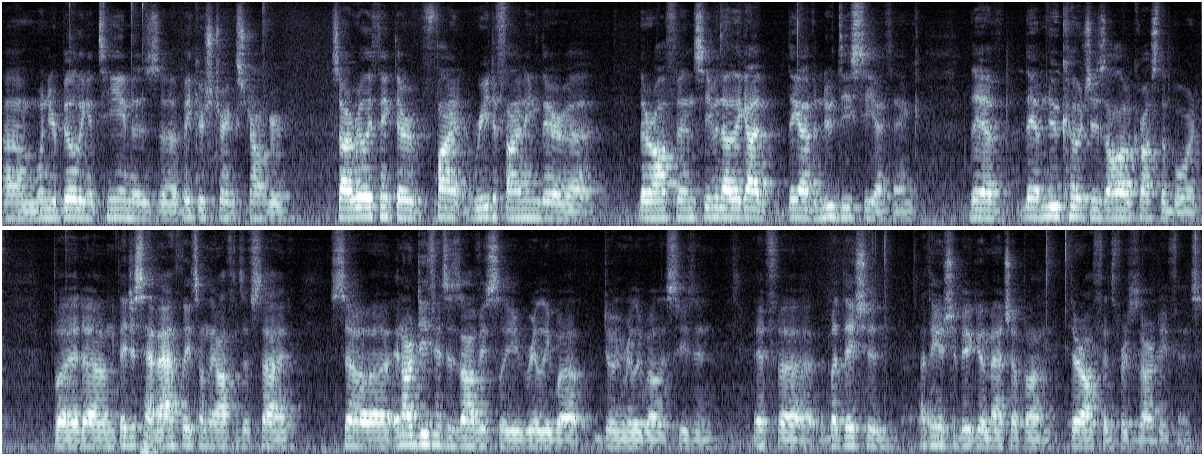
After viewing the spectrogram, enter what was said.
um, when you're building a team is uh, make your strengths stronger. So I really think they're fi- redefining their uh, their offense. Even though they got they have a new DC, I think they have they have new coaches all across the board, but um, they just have athletes on the offensive side. So uh, and our defense is obviously really well doing really well this season. If uh, but they should I think it should be a good matchup on their offense versus our defense.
